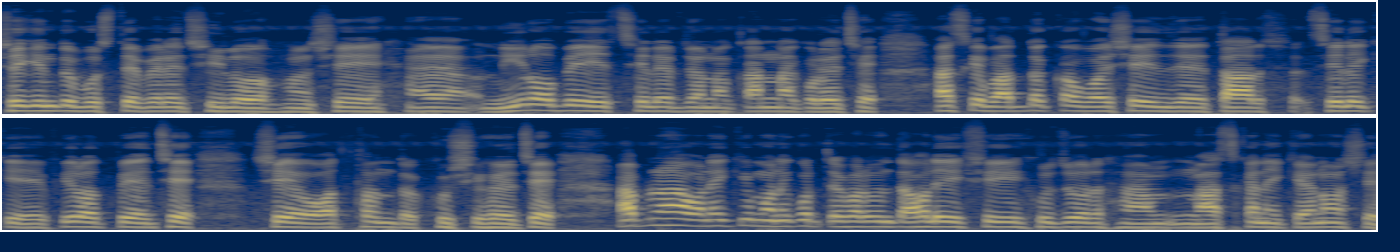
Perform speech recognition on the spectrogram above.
সে কিন্তু বুঝতে পেরেছিল সে হ্যাঁ, নীরবে ছেলের জন্য কান্না করেছে। আজকে বার্ধক্য বয়সে যে তার ছেলেকে ফেরত পেয়েছে, সে অত্যন্ত খুশি হয়েছে। আপনারা অনেকেই মনে করতে পারবেন, তাহলে সেই হুজুর মাঝখানে কেন সে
